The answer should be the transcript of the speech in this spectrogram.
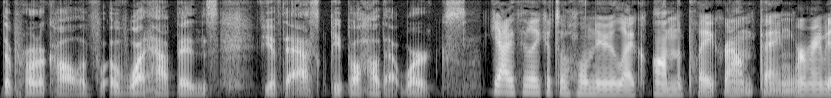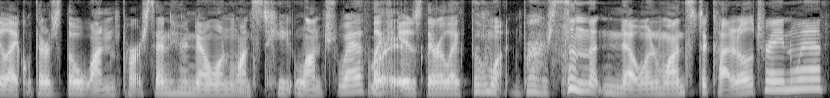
the protocol of, of what happens if you have to ask people how that works. Yeah, I feel like it's a whole new like on the playground thing where maybe like there's the one person who no one wants to eat lunch with. Like, right. is there like the one person that no one wants to cuddle train with?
